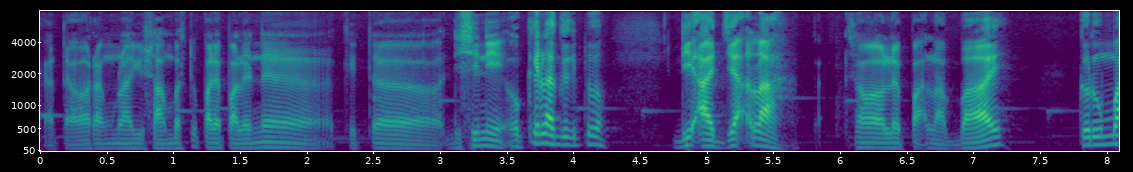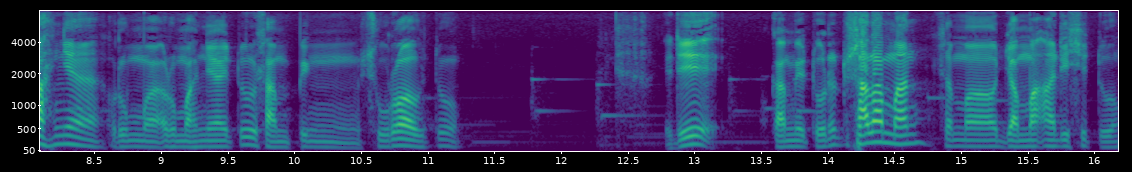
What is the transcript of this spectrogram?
kata orang Melayu Sambas tuh pale-palenya kita di sini oke okay lah gitu diajak lah sama oleh Pak Labai ke rumahnya. Rumah rumahnya itu samping surau itu. Jadi kami turun itu salaman sama jamaah di situ.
